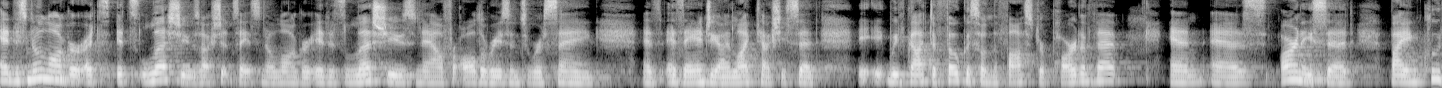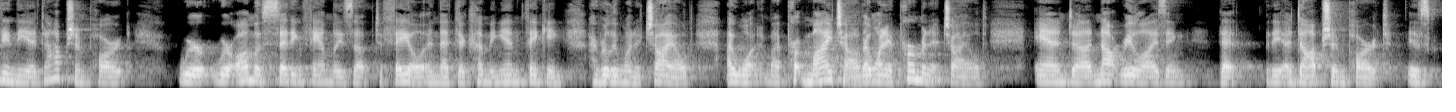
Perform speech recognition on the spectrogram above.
and it's no longer it's it's less used. I shouldn't say it's no longer. It is less used now for all the reasons we're saying. As, as angie i liked how she said it, we've got to focus on the foster part of that. And as arnie said by including the adoption part we're we're almost setting families up to fail in that they're coming in thinking I really want a child. I want my my child. I want a permanent child. And uh, not realizing that the adoption part is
